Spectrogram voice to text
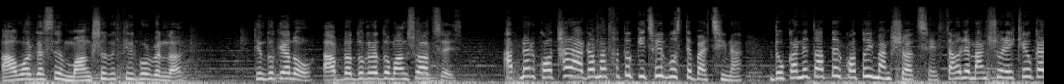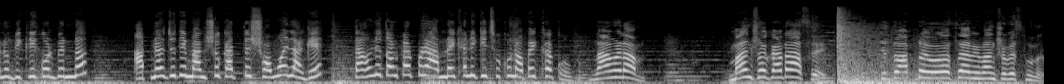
আমার কাছে মাংস বিক্রি করবেন না। কিন্তু কেন? আপনার দোকানে তো মাংস আছে। আপনার কথার আগামাথা তো কিছুই বুঝতে পারছি না। দোকানে তো আপনার কতই মাংস আছে। তাহলে মাংস রেখেও কেন বিক্রি করবেন না? আপনার যদি মাংস কাটতে সময় লাগে তাহলে দরকার পড়ে আমরা এখানে কিছুক্ষণ অপেক্ষা করব। না ম্যাডাম। মাংস কাটা আছে। কিন্তু আপনার কাছে আমি মাংস বেচবো না।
